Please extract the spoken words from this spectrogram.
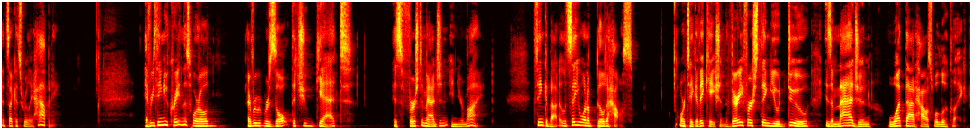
it's like it's really happening. Everything you create in this world, every result that you get is first imagined in your mind. Think about it. Let's say you want to build a house or take a vacation. The very first thing you would do is imagine what that house will look like.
